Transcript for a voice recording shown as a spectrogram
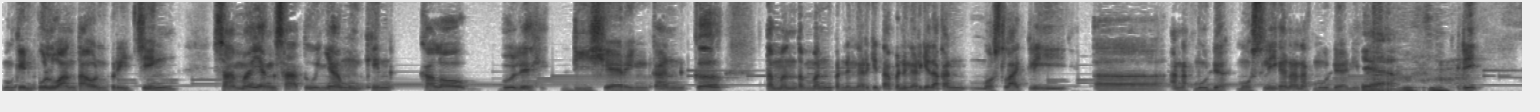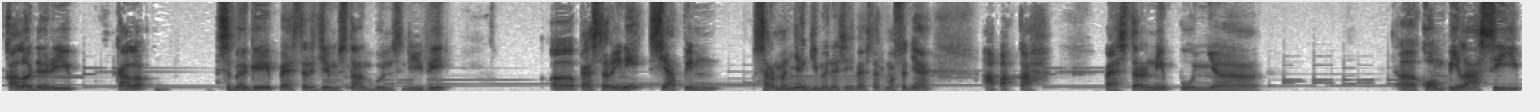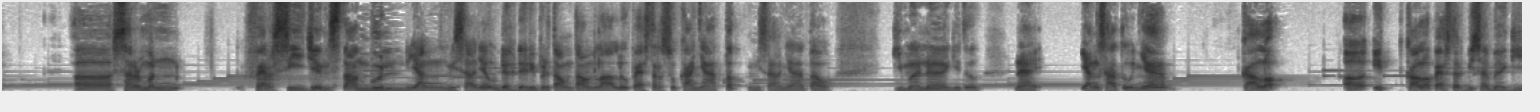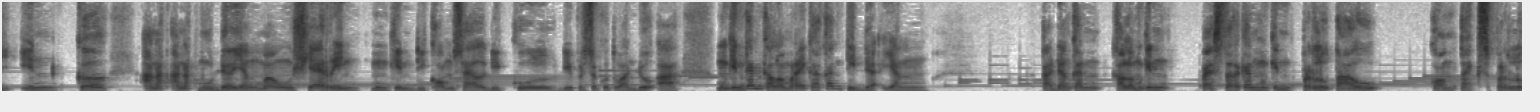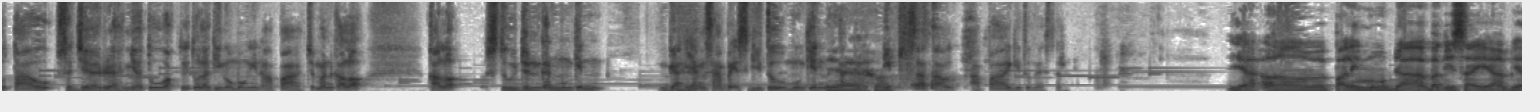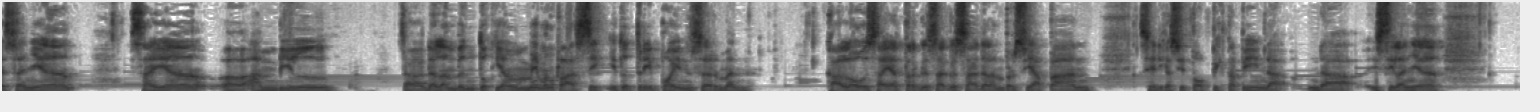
mungkin puluhan tahun preaching, sama yang satunya mungkin kalau boleh di-sharingkan ke teman-teman pendengar kita. Pendengar kita kan most likely uh, anak muda, mostly kan anak muda nih. Yeah. Jadi kalau dari kalau sebagai Pastor James Tambun sendiri, uh, Pastor ini siapin sermonnya gimana sih, Pastor? Maksudnya apakah Pastor ini punya uh, kompilasi uh, sermon versi James Tambun yang misalnya udah dari bertahun-tahun lalu Pastor suka nyatet misalnya atau gimana gitu. Nah, yang satunya kalau uh, it kalau Pastor bisa bagiin ke anak-anak muda yang mau sharing mungkin di Komsel, di Cool, di persekutuan doa, mungkin kan kalau mereka kan tidak yang kadang kan kalau mungkin Pastor kan mungkin perlu tahu konteks, perlu tahu sejarahnya tuh waktu itu lagi ngomongin apa. Cuman kalau kalau student kan mungkin nggak yeah. yang sampai segitu. Mungkin yeah. ada tips atau apa gitu, Master. Ya, uh, paling mudah bagi saya biasanya saya uh, ambil uh, dalam bentuk yang memang klasik itu three point sermon kalau saya tergesa-gesa dalam persiapan, saya dikasih topik tapi ndak ndak istilahnya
